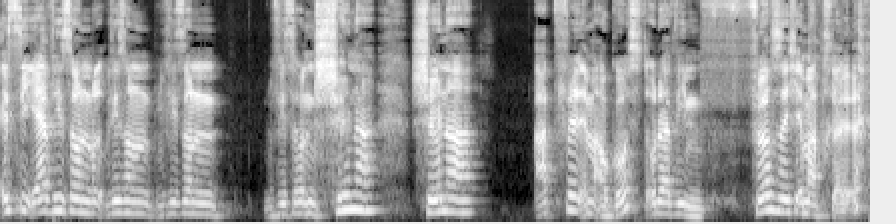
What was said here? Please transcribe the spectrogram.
ist sie eher wie so ein, wie so ein, wie so ein, wie so ein schöner, schöner Apfel im August oder wie ein Pfirsich im April?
